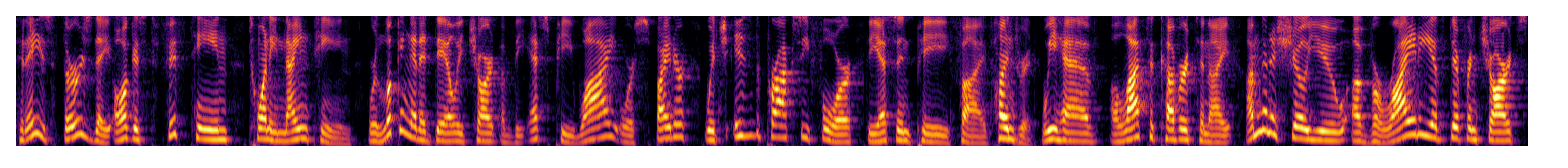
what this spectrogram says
Today is Thursday, August 15, 2019. We're looking at a daily chart of the SPY or Spider, which is the proxy for the S&P 500. We have a lot to cover tonight. I'm going to show you a variety of different charts.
